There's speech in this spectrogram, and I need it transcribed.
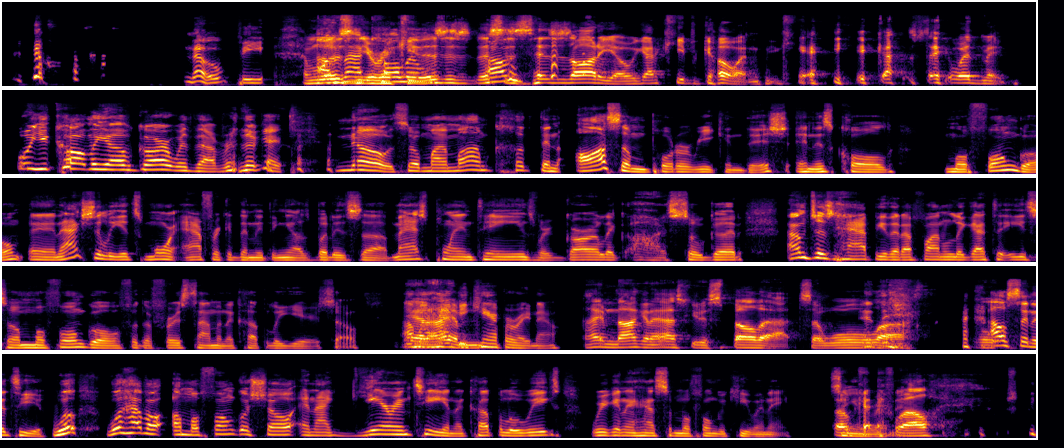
no, Pete. I'm losing I'm you, Ricky. This is this I'm... is this is audio. We got to keep going. You can't. You got to stay with me. Well, you caught me off guard with that. Okay. no, so my mom cooked an awesome Puerto Rican dish, and it's called mofongo and actually it's more african than anything else but it's uh mashed plantains with garlic oh it's so good i'm just happy that i finally got to eat some mofongo for the first time in a couple of years so i'm a happy am, camper right now i am not going to ask you to spell that so we'll uh We'll, I'll send it to you. We'll we'll have a, a mofongo show, and I guarantee in a couple of weeks we're gonna have some mofongo Q and A. Okay, right well,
